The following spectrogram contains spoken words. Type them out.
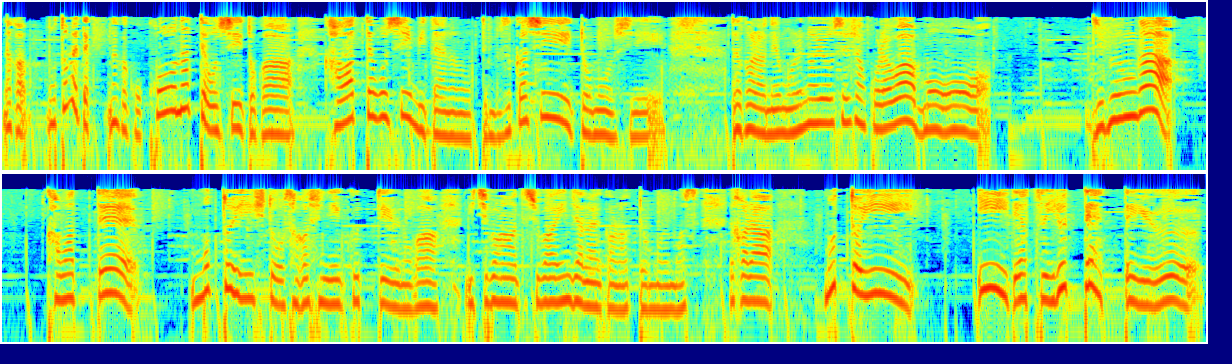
なんか求めて、なんかこう、こうなってほしいとか、変わってほしいみたいなのって難しいと思うし、だからね、森の妖精さん、これはもう、自分が変わって、もっといい人を探しに行くっていうのが一番私はいいんじゃないかなって思います。だから、もっといいいいやついるってっていう、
